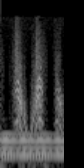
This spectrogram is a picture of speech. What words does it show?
Man, that was a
